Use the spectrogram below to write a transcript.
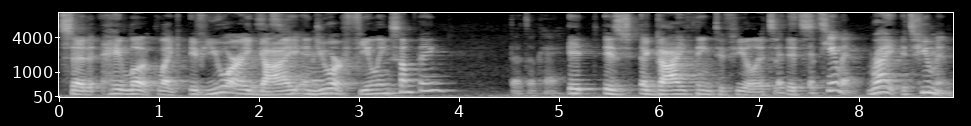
said, "Hey, look, like if you are a guy and you are feeling something, That's okay. it is a guy thing to feel. It's It's, it's, it's human. right. It's human.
